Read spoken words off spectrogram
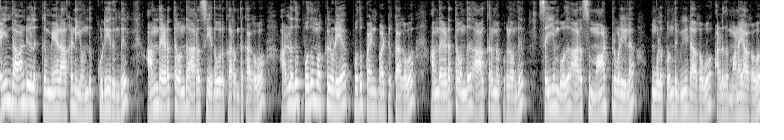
ஐந்து ஆண்டுகளுக்கு மேலாக நீங்கள் வந்து குடியிருந்து அந்த இடத்த வந்து அரசு ஏதோ ஒரு காரணத்துக்காகவோ அல்லது பொதுமக்களுடைய பொது பயன்பாட்டிற்காகவோ அந்த இடத்த வந்து ஆக்கிரமிப்புகளை வந்து செய்யும்போது அரசு மாற்று வழியில் உங்களுக்கு வந்து வீடாகவோ அல்லது மனையாகவோ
